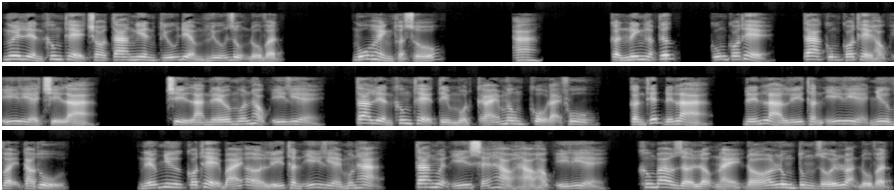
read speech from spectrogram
ngươi liền không thể cho ta nghiên cứu điểm hữu dụng đồ vật. Ngũ hành thuật số. A. Cẩn ninh lập tức, cũng có thể, ta cũng có thể học y chỉ là. Chỉ là nếu muốn học y ta liền không thể tìm một cái mông cổ đại phu, cần thiết đến là, đến là lý thần y như vậy cao thủ. Nếu như có thể bái ở lý thần y gì môn hạ, ta nguyện ý sẽ hảo hảo học y gì, không bao giờ lộng này đó lung tung rối loạn đồ vật.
